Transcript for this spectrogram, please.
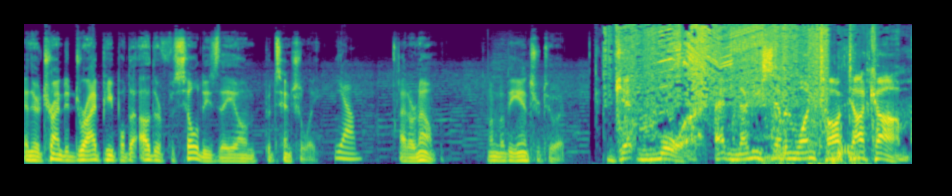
and they're trying to drive people to other facilities they own potentially. Yeah. I don't know. I don't know the answer to it. Get more at 971talk.com.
